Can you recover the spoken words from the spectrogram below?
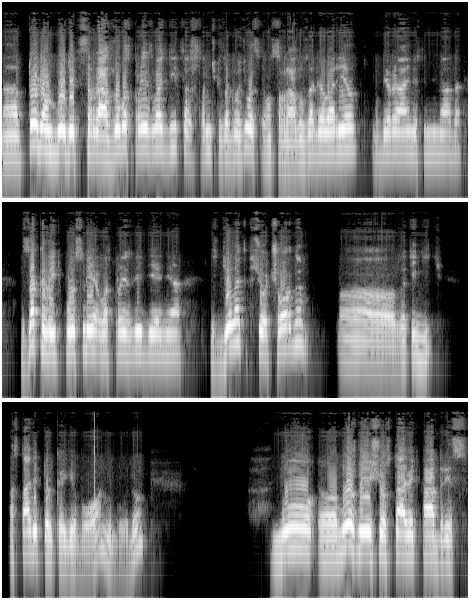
А, то ли он будет сразу воспроизводиться. Страничка загрузилась, и он сразу заговорил. Убираем, если не надо закрыть после воспроизведения, сделать все черным, э, затенить, оставить только его, не буду. Но э, можно еще ставить адрес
